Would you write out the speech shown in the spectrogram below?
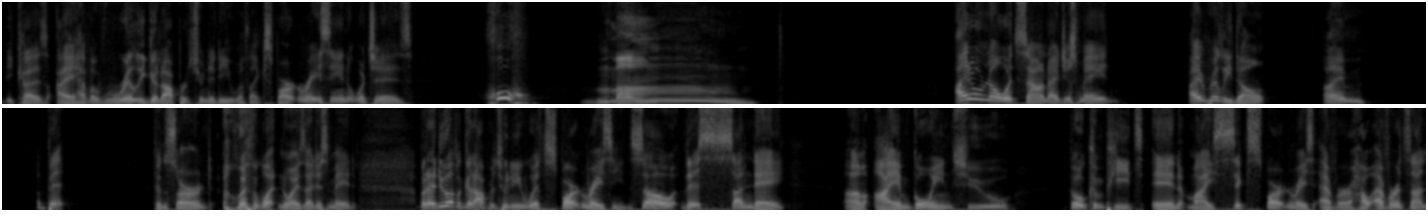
because I have a really good opportunity with like Spartan Racing, which is whew, mum. I don't know what sound I just made. I really don't. I'm a bit concerned with what noise I just made. But I do have a good opportunity with Spartan Racing. So this Sunday, um, I am going to go compete in my sixth Spartan race ever. However, it's not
